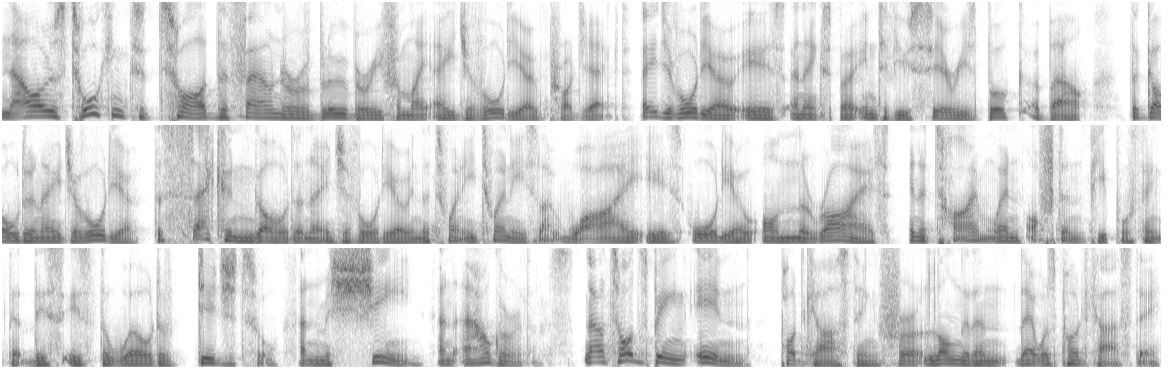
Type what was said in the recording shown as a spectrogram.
Now, I was talking to Todd, the founder of Blubrry, from my Age of Audio project. Age of Audio is an expert interview series book about the golden age of audio, the second golden age of audio in the 2020s. Like, why is audio on the rise in a time when often people think that this is the world of digital and machine and algorithms? Now, Todd's been in podcasting for longer than there was podcasting.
